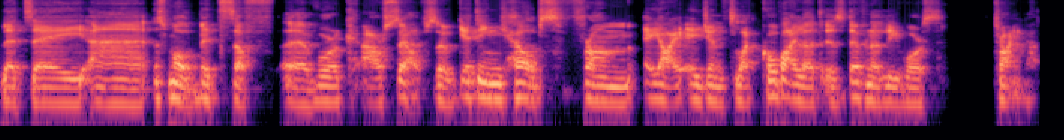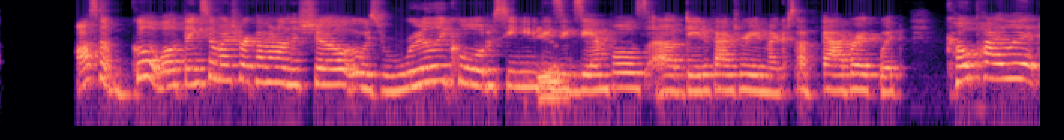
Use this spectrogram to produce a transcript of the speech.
let's say uh, small bits of uh, work ourselves. So getting helps from ai agents like copilot is definitely worth trying Awesome. Cool. Well, thanks so much for coming on the show. It was really cool to see these examples of Data Factory and Microsoft Fabric with Copilot.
